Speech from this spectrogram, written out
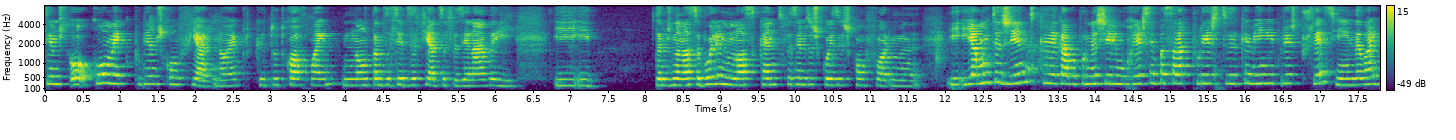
temos, ou como é que podemos confiar, não é? Porque tudo corre bem, não estamos a ser desafiados a fazer nada e, e, e estamos na nossa bolha, no nosso canto, fazemos as coisas conforme. E, e, há muita gente que acaba por nascer e morrer sem passar por este caminho e por este processo, e ainda bem.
